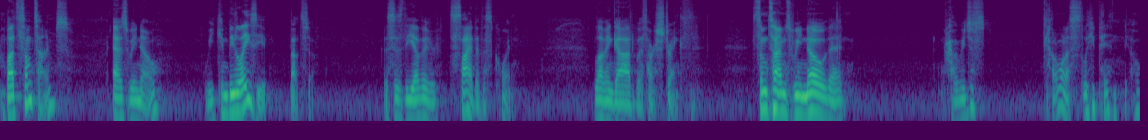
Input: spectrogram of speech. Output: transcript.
But sometimes, as we know, we can be lazy about stuff. This is the other side of this coin loving God with our strength. Sometimes we know that we just kind of want to sleep in, you know?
